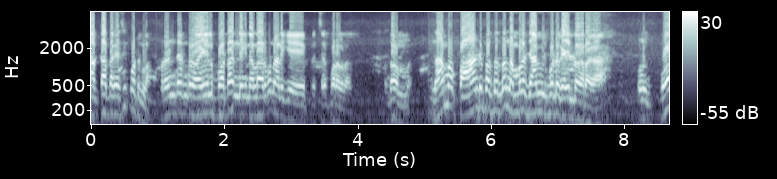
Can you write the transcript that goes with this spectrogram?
அக்கா தங்கச்சி போட்டுக்கலாம். ஃப்ரெண்டுன்ற வகையில் போட்டால் இன்னைக்கு நல்லா இருக்கும் நாளைக்கு பிரச்சனை போடக்கூடாது. அதான் உண்மை. நாம பாண்டு பத்திரம் தான் நம்மள ஜாமீன் போட்டு கையில் வராங்க உனக்கு போ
